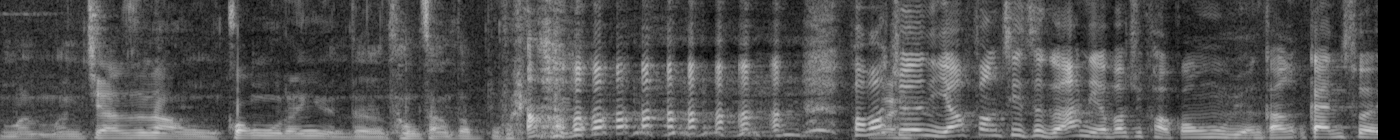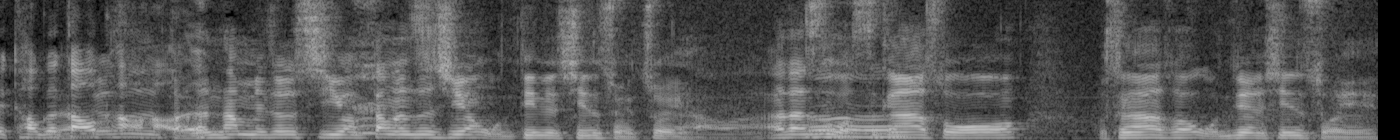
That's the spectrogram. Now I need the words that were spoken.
我们我们家是那种公务人员的，通常都不会。爸爸觉得你要放弃这个啊，你要不要去考公务员？干干脆考个高考好了就是反正。他们就是希望，当然是希望稳定的薪水最好啊。啊，但是我是跟他说，我是跟他说，稳定的薪水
